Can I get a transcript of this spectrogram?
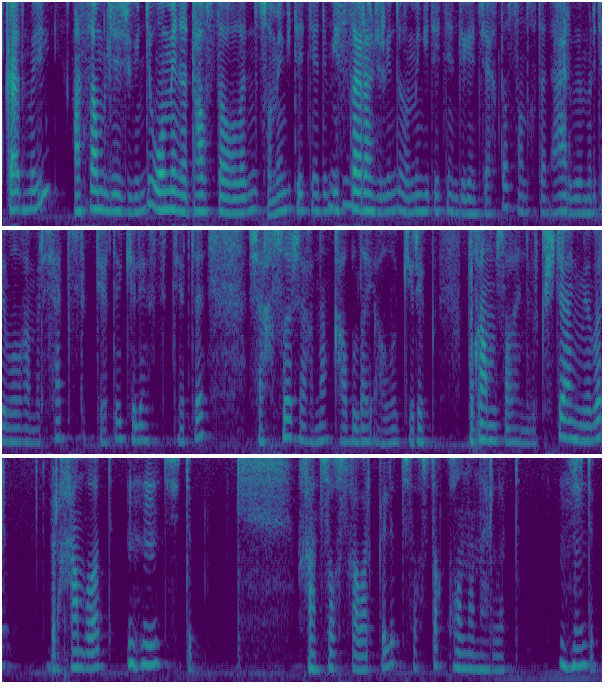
кәдімгідей ансамбльде жүргенде онымен де табыс таба алатын едім сонымен кететін едім. Инстаграм жүргенде онымен кететін едім деген сияқты. Сондықтан әр өмірде болған бір сәтсіздіктерді келеңсіздіктерді жақсы жағынан қабылдай алу керек. Бұған мысалы енді бір күшті әңгіме бар. Бір хан болады. Сөйтіп хан соғысқа барып келеді. Соғыста қолынан айырылады. Сөйтіп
